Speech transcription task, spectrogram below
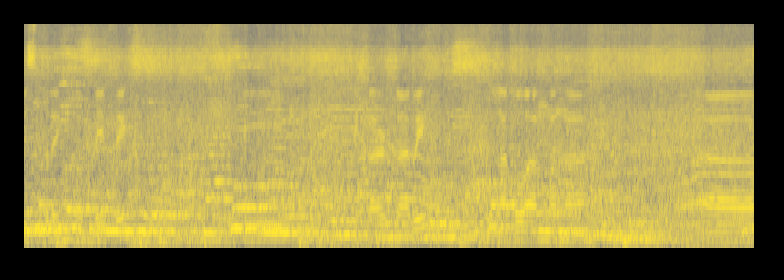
District of Leyte si Carcare kung ato ang mga ah,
